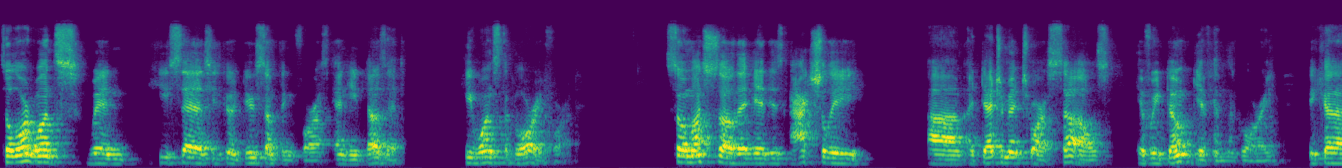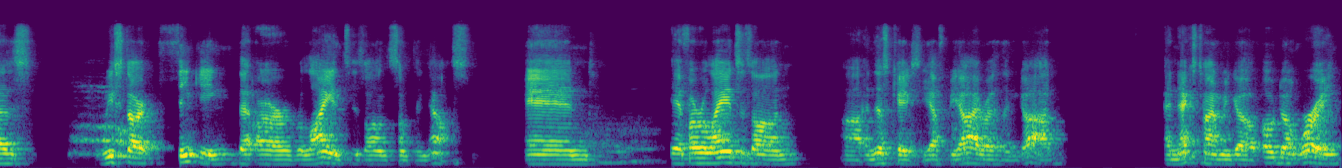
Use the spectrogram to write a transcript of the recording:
So, Lord wants, when He says He's going to do something for us and He does it, He wants the glory for it. So much so that it is actually uh, a detriment to ourselves if we don't give Him the glory, because we start thinking that our reliance is on something else. And if our reliance is on, uh, in this case, the FBI rather than God, and next time we go, oh, don't worry,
